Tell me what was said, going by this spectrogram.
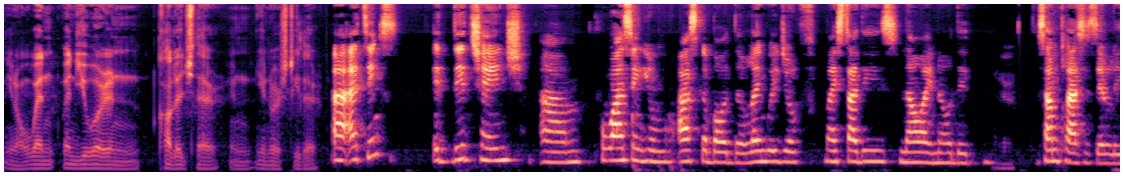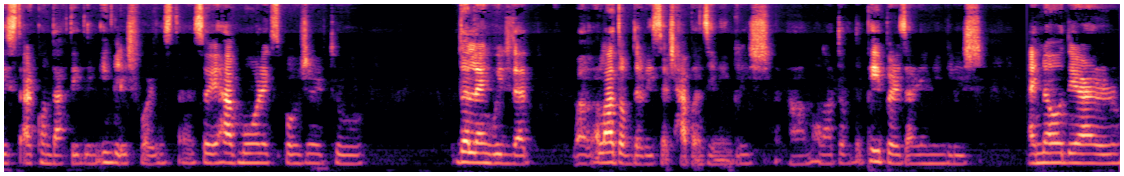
you know, when when you were in college there, in university there? Uh, I think it did change. Um, for one thing, you ask about the language of my studies. Now I know that yeah. some classes at least are conducted in English, for instance. So you have more exposure to the language that well, a lot of the research happens in English. Um, a lot of the papers are in English. I know there are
